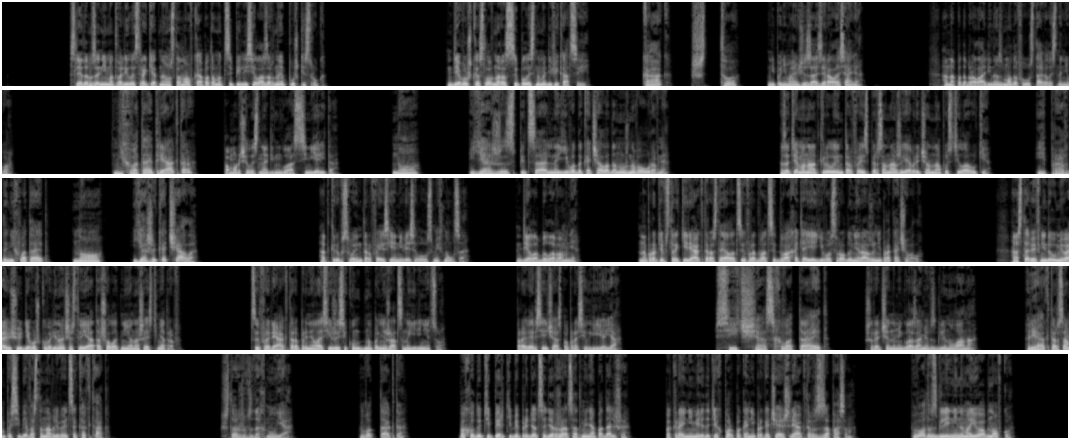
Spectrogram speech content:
Следом за ним отвалилась ракетная установка, а потом отцепились и лазерные пушки с рук. Девушка словно рассыпалась на модификации. «Как? Что?» — непонимающе заозиралась Аня. Она подобрала один из модов и уставилась на него. «Не хватает реактора?» — поморщилась на один глаз синьорита. «Но я же специально его докачала до нужного уровня». Затем она открыла интерфейс персонажа и обреченно опустила руки. «И правда не хватает, но я же качала». Открыв свой интерфейс, я невесело усмехнулся. Дело было во мне. Напротив строки реактора стояла цифра 22, хотя я его сроду ни разу не прокачивал. Оставив недоумевающую девушку в одиночестве, я отошел от нее на 6 метров. Цифра реактора принялась ежесекундно понижаться на единицу. «Проверь сейчас», — попросил ее я. «Сейчас хватает?» — широченными глазами взглянула она. «Реактор сам по себе восстанавливается, как так?» «Что ж», — вздохнул я. «Вот так-то. Походу, теперь тебе придется держаться от меня подальше, по крайней мере до тех пор, пока не прокачаешь реактор с запасом. Вот, взгляни на мою обновку.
